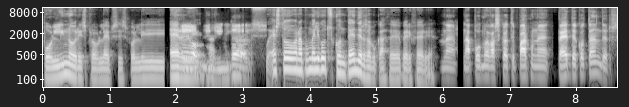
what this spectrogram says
Πολύ νωρίς προβλέψεις, πολύ Ε, early. obviously, εντάξει. Έστω να πούμε λίγο τους contenders από κάθε περιφέρεια. Ναι. Να πούμε βασικά ότι υπάρχουν 5 contenders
